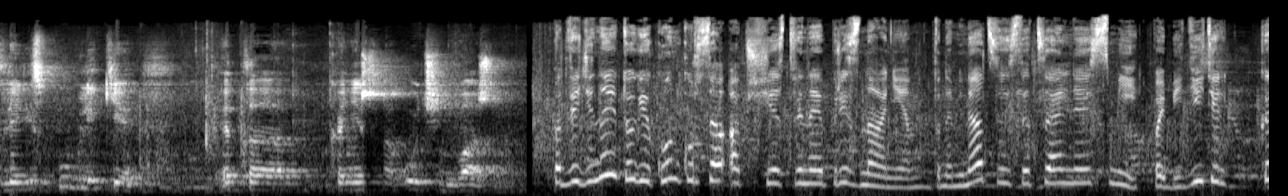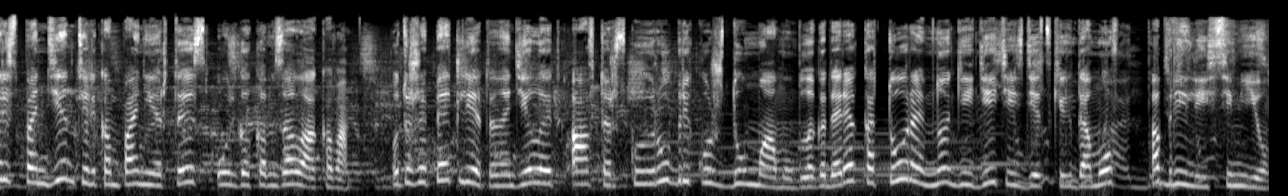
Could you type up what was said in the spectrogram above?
для республики это, конечно, очень важно. Подведены итоги конкурса «Общественное признание». В номинации «Социальные СМИ» победитель – корреспондент телекомпании РТС Ольга Камзалакова. Вот уже пять лет она делает авторскую рубрику «Жду маму», благодаря которой многие дети из детских домов обрели семью.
